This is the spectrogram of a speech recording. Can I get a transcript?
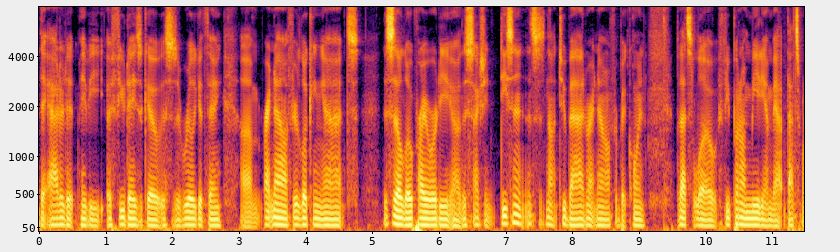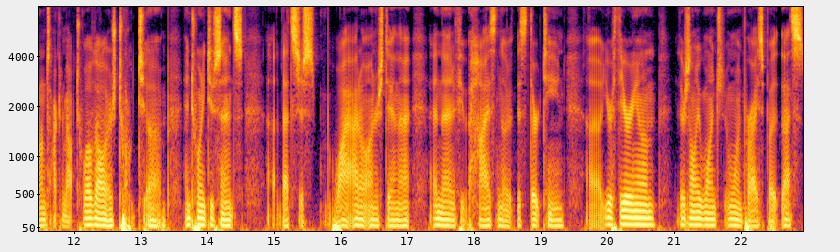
they added it maybe a few days ago. This is a really good thing. Um, right now, if you're looking at this is a low priority. Uh, this is actually decent. This is not too bad right now for Bitcoin, but that's low. If you put on medium, yeah, that's what I'm talking about. Twelve dollars um, and twenty two cents. Uh, that's just why I don't understand that. And then if you have highest note is thirteen. Uh, your Ethereum, there's only one one price, but that's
